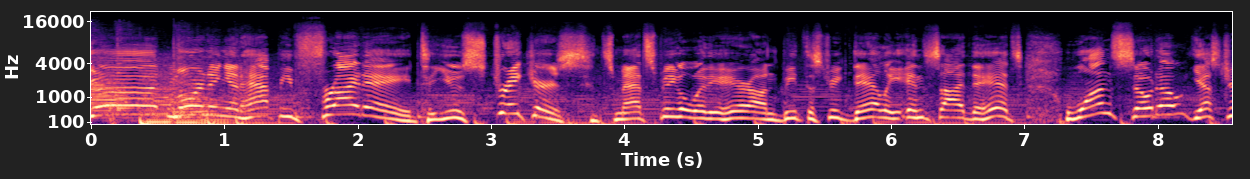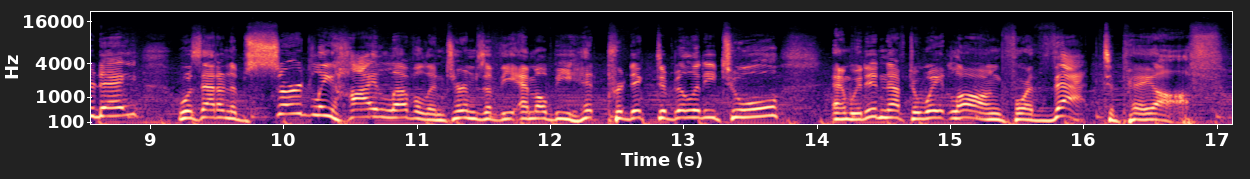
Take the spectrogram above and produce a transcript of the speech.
Good morning and happy Friday to you Streakers. It's Matt Spiegel with you here on Beat the Streak Daily Inside the Hits. Juan Soto yesterday was at an absurdly high level in terms of the MLB hit predictability tool, and we didn't have to wait long for that to pay off.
